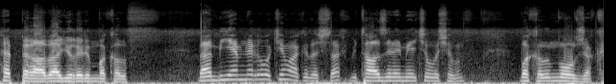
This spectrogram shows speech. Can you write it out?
Hep beraber görelim bakalım. Ben bir yemlere bakayım arkadaşlar. Bir tazelemeye çalışalım. Bakalım ne olacak.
